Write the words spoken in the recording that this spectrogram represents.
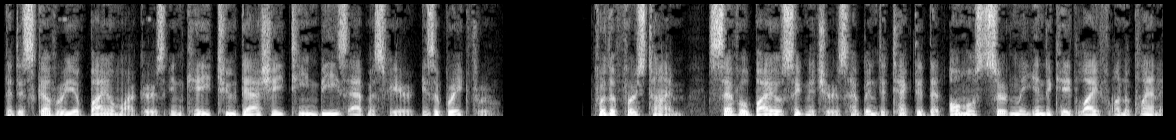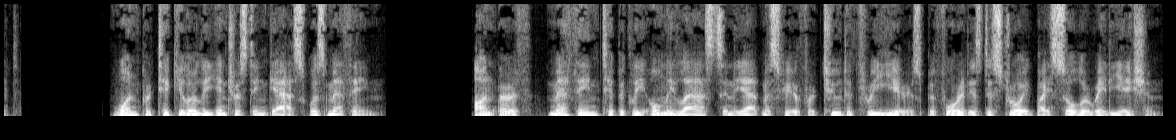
the discovery of biomarkers in K2-18b's atmosphere is a breakthrough. For the first time, several biosignatures have been detected that almost certainly indicate life on the planet. One particularly interesting gas was methane. On Earth, methane typically only lasts in the atmosphere for two to three years before it is destroyed by solar radiation.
